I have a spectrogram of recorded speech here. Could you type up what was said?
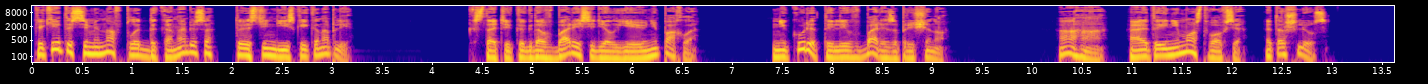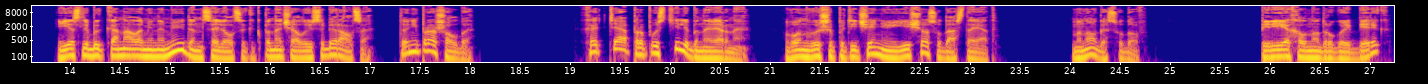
какие-то семена вплоть до каннабиса, то есть индийской конопли. Кстати, когда в баре сидел, ею не пахло. Не курят или в баре запрещено? Ага, а это и не мост вовсе, это шлюз. Если бы каналами на Мюйден целился, как поначалу и собирался, то не прошел бы. Хотя пропустили бы, наверное. Вон выше по течению еще суда стоят. Много судов. Переехал на другой берег,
